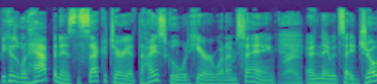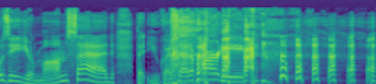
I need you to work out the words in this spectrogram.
Because what happened is the secretary at the high school would hear what I'm saying, Right. and they would say, "Josie, your mom said that you guys had a party."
